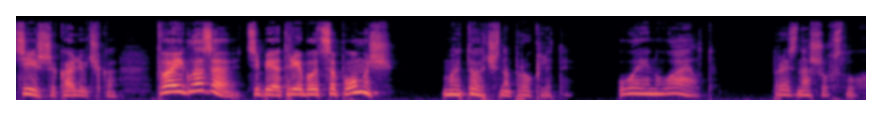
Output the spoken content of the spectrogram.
«Тише, колючка. Твои глаза. Тебе требуется помощь?» «Мы точно прокляты. Уэйн Уайлд», — произношу вслух.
